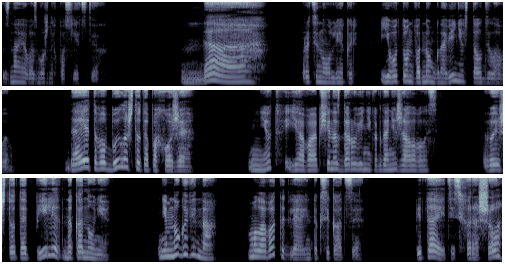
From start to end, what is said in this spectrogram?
зная о возможных последствиях. «Да», — протянул лекарь. Его тон в одно мгновение стал деловым. «До этого было что-то похожее?» «Нет, я вообще на здоровье никогда не жаловалась». «Вы что-то пили накануне?» «Немного вина. Маловато для интоксикации». «Питаетесь хорошо?»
